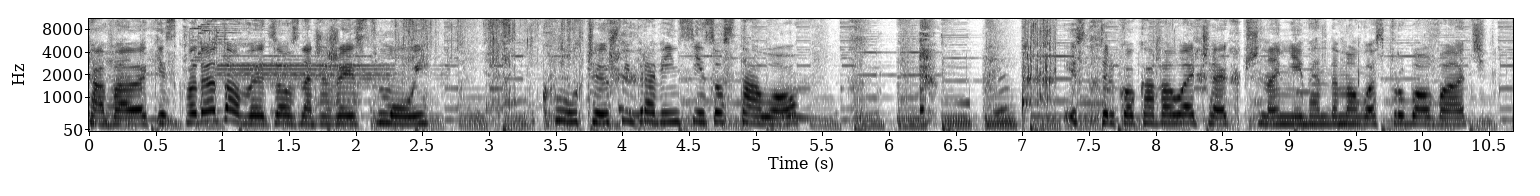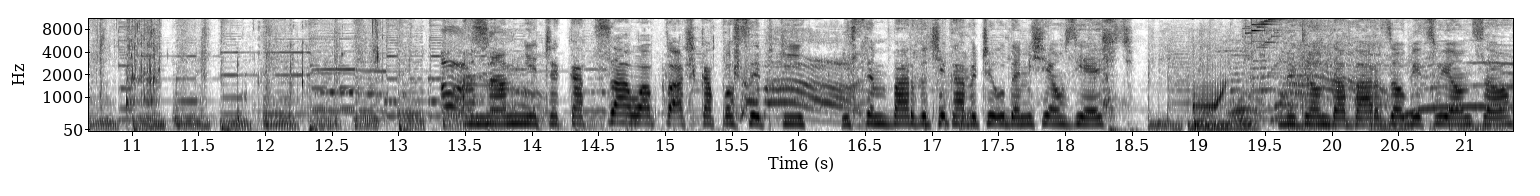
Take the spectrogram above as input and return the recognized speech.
Kawałek jest kwadratowy, co oznacza, że jest mój. Kurczę, już mi prawie nic nie zostało. Jest tylko kawałeczek, przynajmniej będę mogła spróbować. A na mnie czeka cała paczka posypki. Jestem bardzo ciekawy, czy uda mi się ją zjeść. Wygląda bardzo obiecująco.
